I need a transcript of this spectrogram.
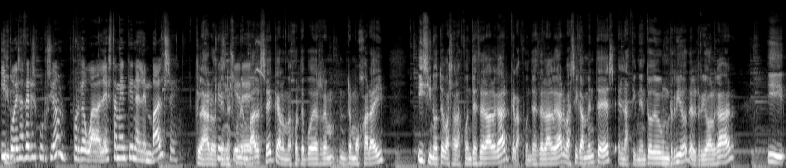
Y puedes hacer excursión, porque Guadalest también tiene el embalse. Claro, si tienes un embalse que a lo mejor te puedes rem- remojar ahí. Y si no, te vas a las fuentes del Algar, que las fuentes del Algar básicamente es el nacimiento de un río, del río Algar. Y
